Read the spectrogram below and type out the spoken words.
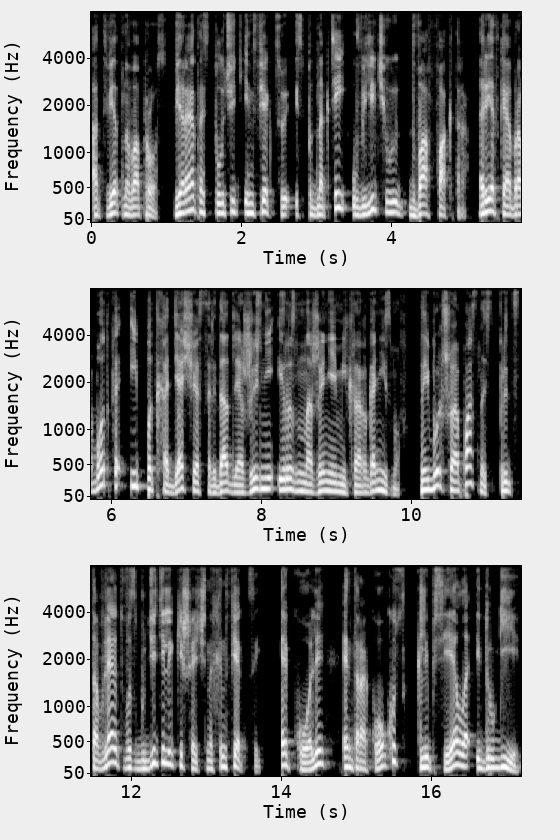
ответ на вопрос. Вероятность получить инфекцию из-под ногтей увеличивают два фактора. Редкая обработка и подходящая среда для жизни и размножения микроорганизмов. Наибольшую опасность представляют возбудители кишечных инфекций. Э. коли, энтерококус, клепсиела и другие.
